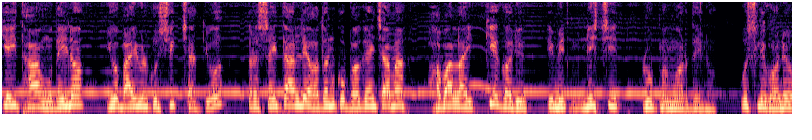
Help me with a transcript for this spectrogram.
केही थाहा हुँदैन। यो बाइबलको शिक्षा थियो तर सैतानले हदनको बगैँचामा हावालाई के गर्यो तिमी निश्चित रूपमा मर्दैनौ। उसले भन्यो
